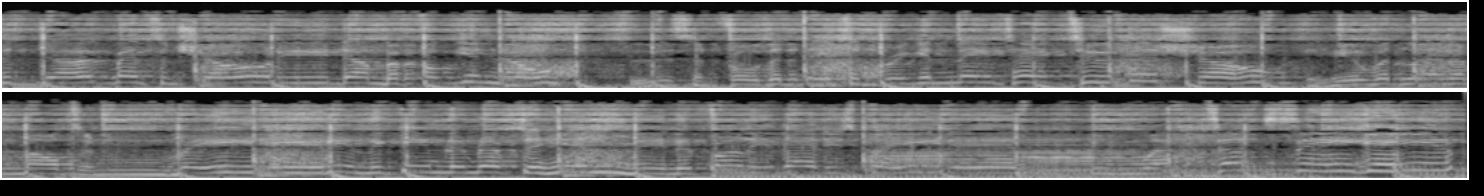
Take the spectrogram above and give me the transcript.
a Doug Benson show, done before you know. Listen for the dates and bring a name tag to the show. Here with Leonard Maltin, rated in the game named after him. Made it funny that he's played it. Tuck singing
